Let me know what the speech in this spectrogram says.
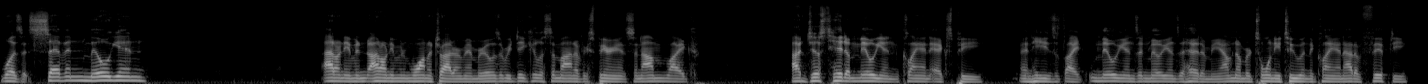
Was it 7 million? I don't even I don't even want to try to remember. It was a ridiculous amount of experience and I'm like I just hit a million clan XP and he's like millions and millions ahead of me. I'm number 22 in the clan out of 50.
